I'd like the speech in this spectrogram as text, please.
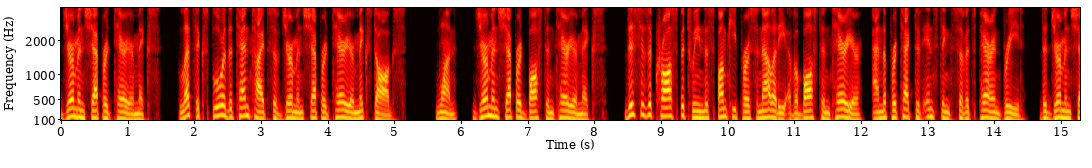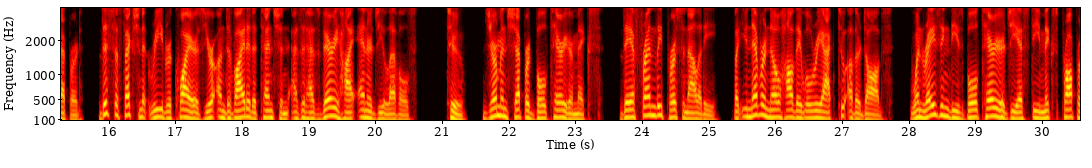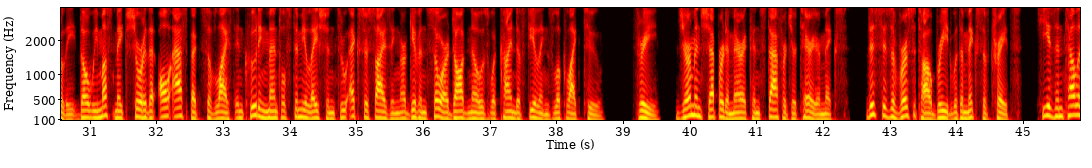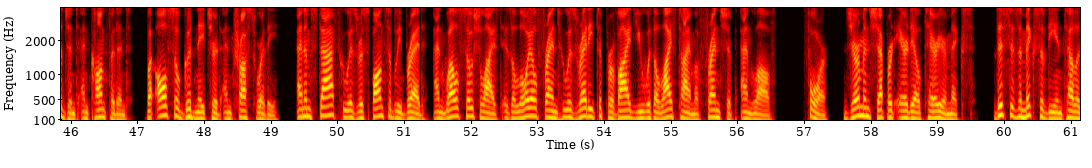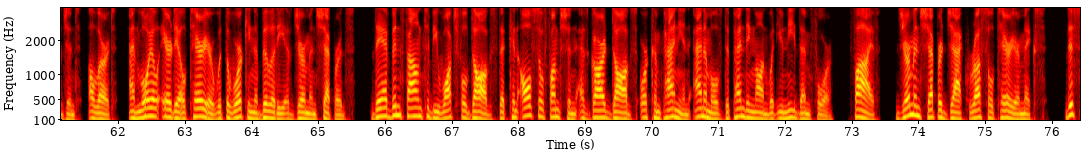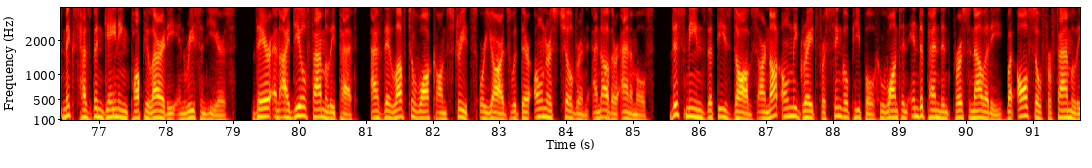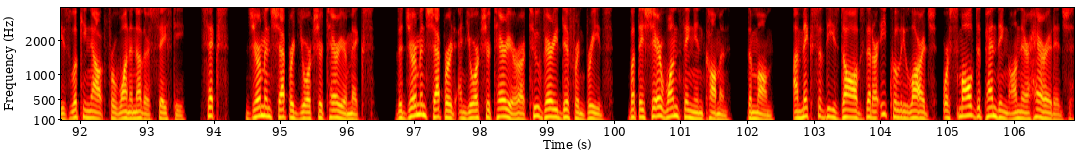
German Shepherd Terrier Mix. Let's explore the 10 types of German Shepherd Terrier mix dogs. 1. German Shepherd Boston Terrier Mix. This is a cross between the spunky personality of a Boston Terrier and the protective instincts of its parent breed, the German Shepherd. This affectionate breed requires your undivided attention as it has very high energy levels. 2. German Shepherd Bull Terrier Mix. They have friendly personality, but you never know how they will react to other dogs. When raising these Bull Terrier GSD mix properly though we must make sure that all aspects of life including mental stimulation through exercising are given so our dog knows what kind of feelings look like too. 3. German Shepherd American Staffordshire Terrier Mix. This is a versatile breed with a mix of traits. He is intelligent and confident, but also good-natured and trustworthy. AmStaff who is responsibly bred and well socialized is a loyal friend who is ready to provide you with a lifetime of friendship and love. 4. German Shepherd Airedale Terrier Mix. This is a mix of the intelligent, alert, and loyal Airedale Terrier with the working ability of German Shepherds. They have been found to be watchful dogs that can also function as guard dogs or companion animals depending on what you need them for. 5. German Shepherd Jack Russell Terrier Mix. This mix has been gaining popularity in recent years. They're an ideal family pet, as they love to walk on streets or yards with their owner's children and other animals. This means that these dogs are not only great for single people who want an independent personality but also for families looking out for one another's safety. 6. German Shepherd Yorkshire Terrier Mix. The German Shepherd and Yorkshire Terrier are two very different breeds, but they share one thing in common the mom. A mix of these dogs that are equally large or small depending on their heritage.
